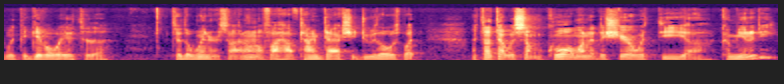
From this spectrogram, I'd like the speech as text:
with the giveaway to the to the winner. So I don't know if I have time to actually do those, but I thought that was something cool. I wanted to share with the uh, community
